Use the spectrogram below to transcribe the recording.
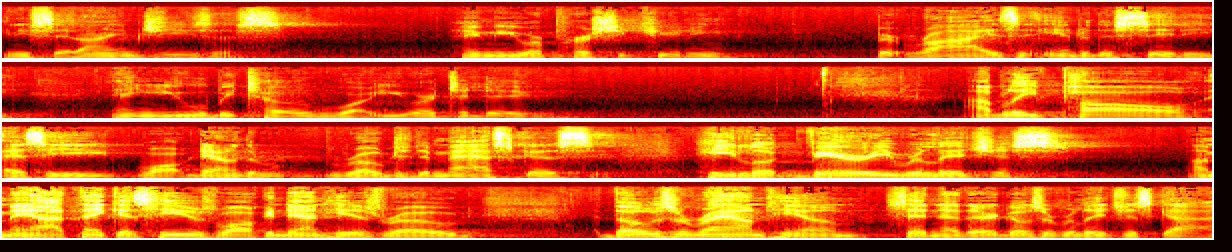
And he said, I am Jesus, whom you are persecuting. But rise and enter the city, and you will be told what you are to do. I believe Paul, as he walked down the road to Damascus, he looked very religious. I mean, I think as he was walking down his road, those around him said, Now there goes a religious guy.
